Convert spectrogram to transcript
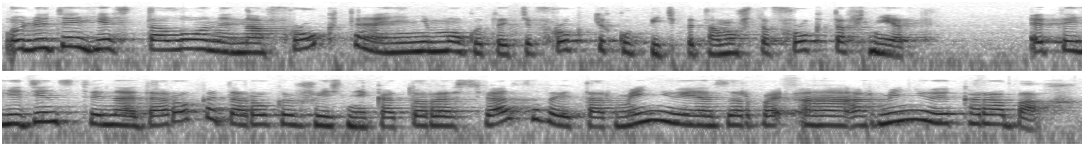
У людей есть талоны на фрукты, они не могут эти фрукты купить, потому что фруктов нет. Это единственная дорога, дорога жизни, которая связывает Армению и, Азербай... Э, Армению и Карабах.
